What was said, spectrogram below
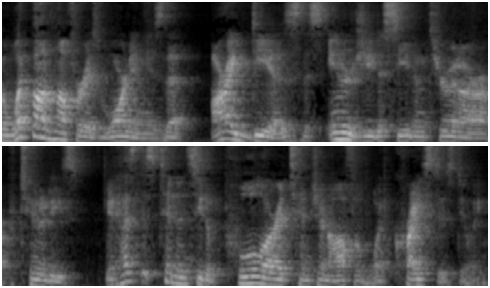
But what Bonhoeffer is warning is that our ideas, this energy to see them through in our opportunities, it has this tendency to pull our attention off of what Christ is doing.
